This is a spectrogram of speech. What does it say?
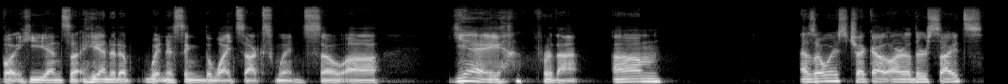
but he ends up, he ended up witnessing the White Sox win. So, uh, yay for that. Um, as always, check out our other sites.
